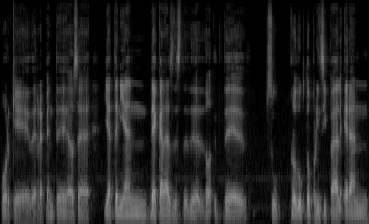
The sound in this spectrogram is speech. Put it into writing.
porque de repente, o sea, ya tenían décadas de, su producto principal eran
